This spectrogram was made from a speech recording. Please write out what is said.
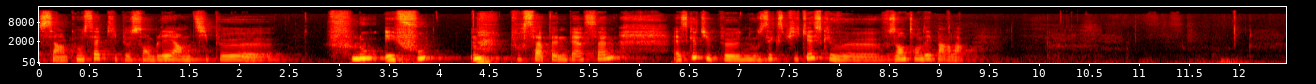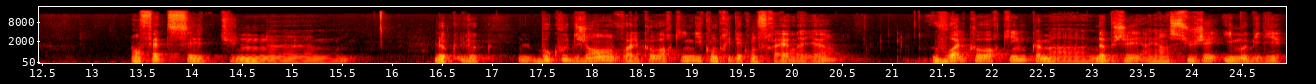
C'est un concept qui peut sembler un petit peu flou et fou pour certaines personnes. Est-ce que tu peux nous expliquer ce que vous entendez par là? En fait, c'est une. euh, beaucoup de gens voient le coworking, y compris des confrères d'ailleurs, voient le coworking comme un objet et un sujet immobilier.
